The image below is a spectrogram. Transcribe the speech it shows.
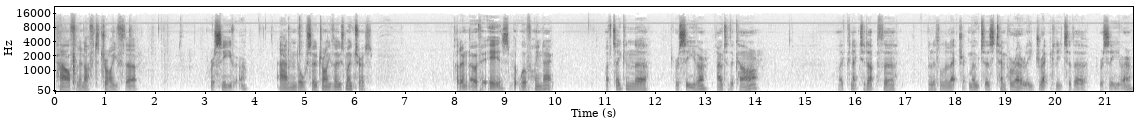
powerful enough to drive the receiver and also drive those motors. I don't know if it is, but we'll find out. I've taken the receiver out of the car I've connected up the, the little electric motors temporarily directly to the receiver.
